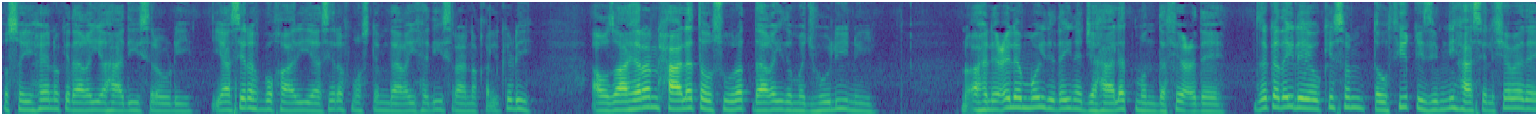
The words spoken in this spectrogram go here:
په صحیحینو کې دا غي احادیث راوړي یا صرف بخاری یا صرف مسلم دا غي حدیث را نقل کړي او ظاهرا حالت او صورت دا غي د مجهولی نه نو اهل علم وې د دینه جهالت مندفع ده ځکه دی له یو قسم توثیق ضمنی حاصل شوه ده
